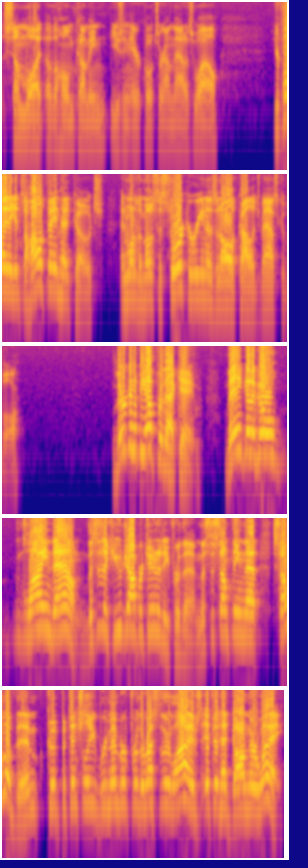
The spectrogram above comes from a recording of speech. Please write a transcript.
Somewhat of a homecoming, using air quotes around that as well. You're playing against a Hall of Fame head coach and one of the most historic arenas in all of college basketball. They're going to be up for that game. They ain't going to go lying down. This is a huge opportunity for them. This is something that some of them could potentially remember for the rest of their lives if it had gone their way.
